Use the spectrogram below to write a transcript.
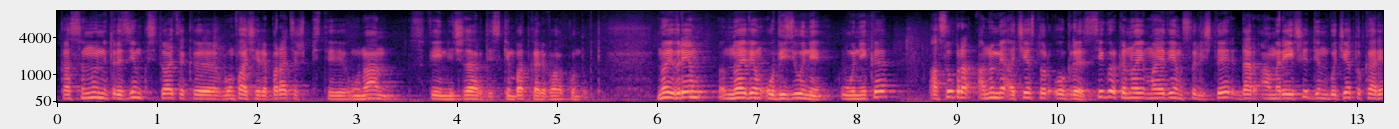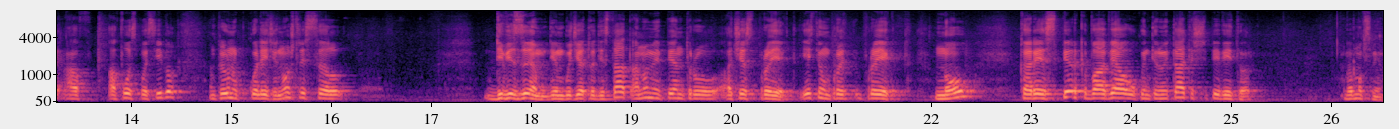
ca să nu ne trezim cu situația că vom face reparații și peste un an să fie necesar de schimbat careva conducte. Noi vrem, noi avem o viziune unică asupra anume acestor ogrăzi. Sigur că noi mai avem solicitări, dar am reușit din bugetul care a, a fost posibil, împreună cu colegii noștri, să-l divizăm din bugetul de stat anume pentru acest proiect. Este un proiect nou, care sper că va avea o continuitate și pe viitor. Vă mulțumim!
